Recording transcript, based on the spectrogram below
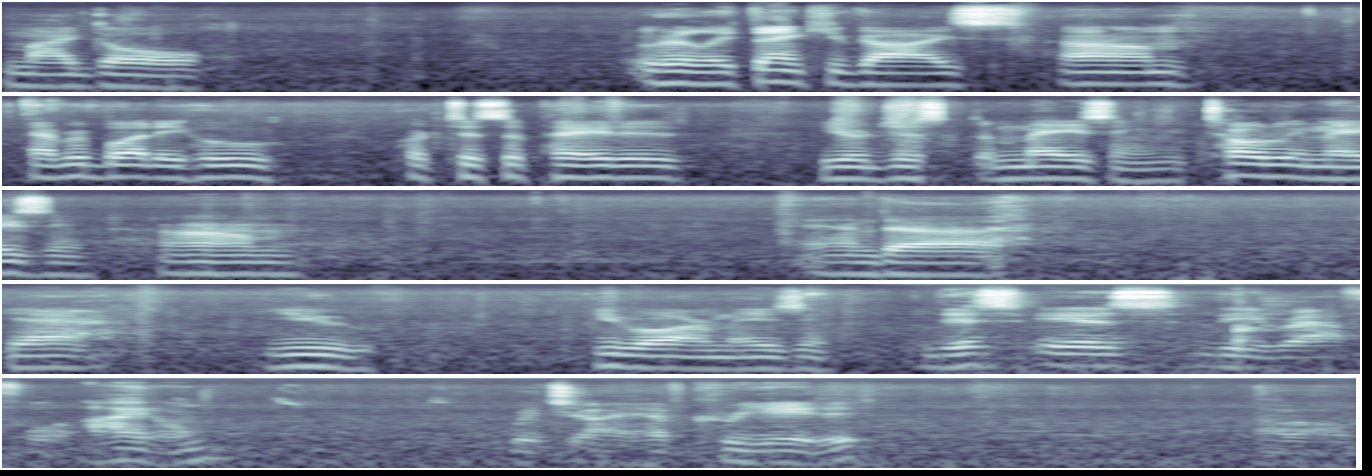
my goal. Really, thank you guys. Um, everybody who participated, you're just amazing. You're totally amazing. Um, and uh, yeah, you, you are amazing. This is the raffle item, which I have created. Um,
